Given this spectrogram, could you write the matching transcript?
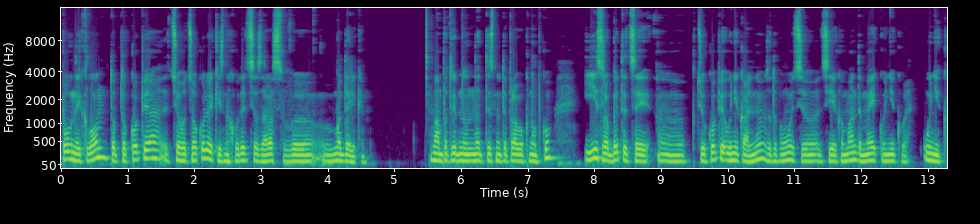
повний клон, тобто копія цього цоколю, який знаходиться зараз в, в модельки. Вам потрібно натиснути праву кнопку і зробити цей, е, цю копію унікальною за допомогою цієї команди Make Unique. Unique.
